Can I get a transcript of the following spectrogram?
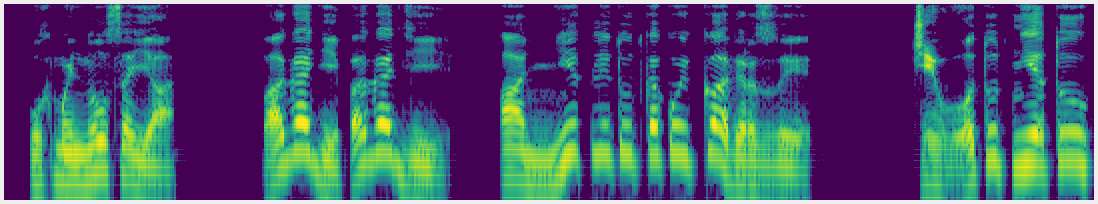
— ухмыльнулся я. «Погоди, погоди, а нет ли тут какой каверзы?» «Чего тут нету?»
